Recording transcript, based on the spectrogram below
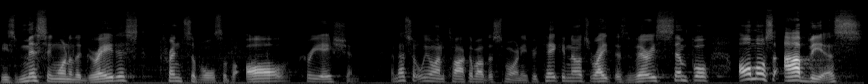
He's missing one of the greatest principles of all creation. And that's what we want to talk about this morning. If you're taking notes, write this very simple, almost obvious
